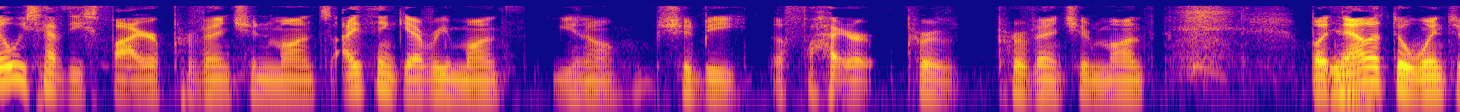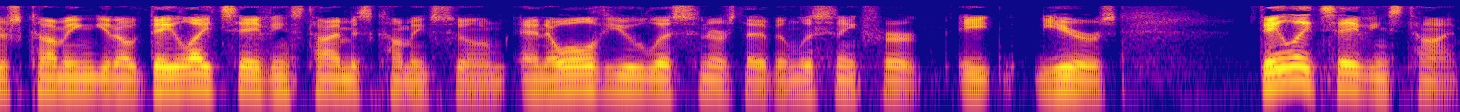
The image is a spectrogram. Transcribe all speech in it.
always have these fire prevention months. I think every month, you know, should be a fire pre- prevention month. But now that the winter's coming, you know, daylight savings time is coming soon, and all of you listeners that have been listening for eight years, daylight savings time.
